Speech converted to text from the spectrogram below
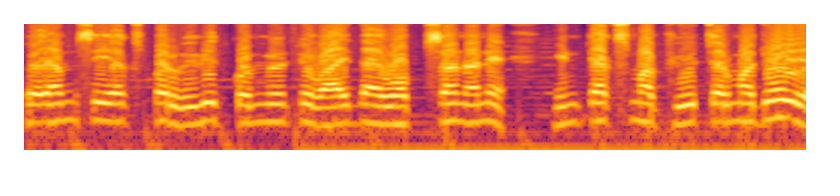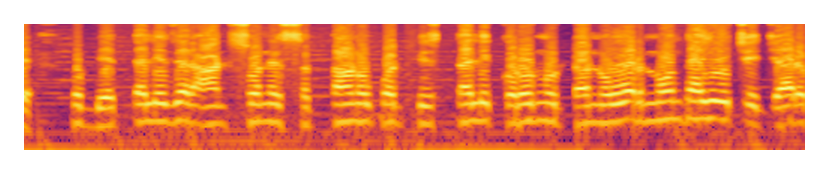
તો એમસીએક્સ પર વિવિધ કોમ્યુનિટી વાયદા, ઓપ્શન અને ઇન્ટેક્સમાં ફ્યુચરમાં જોઈએ તો બેતાલીસ હજાર આઠસો ને સત્તાણું પોઈન્ટ પિસ્તાલીસ કરોડનું ટર્નઓવર નોંધાયું છે. જ્યારે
